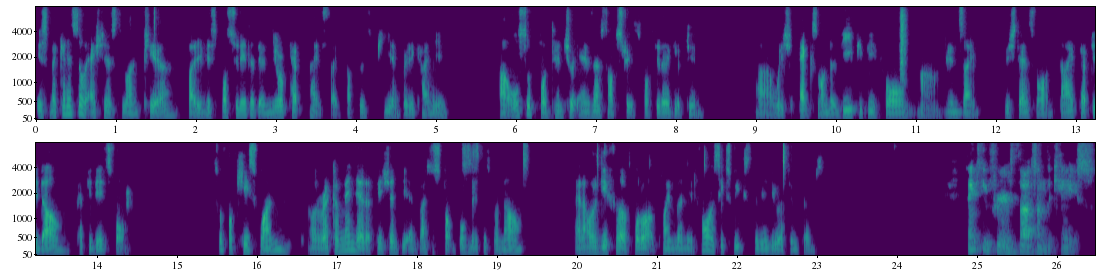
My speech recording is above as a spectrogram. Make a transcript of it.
Its mechanism of action is still unclear, but it is postulated that neuropeptides like substance P and bradykinin are also potential enzyme substrates for sitagliptin, uh, which acts on the DPP4 uh, enzyme, which stands for dipeptidyl peptidase 4. So for case 1, I would recommend that the patient be advised to stop both medicines for now, and I will give her a follow-up appointment in 4 to 6 weeks to review her symptoms. Thank you for your thoughts on the case.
